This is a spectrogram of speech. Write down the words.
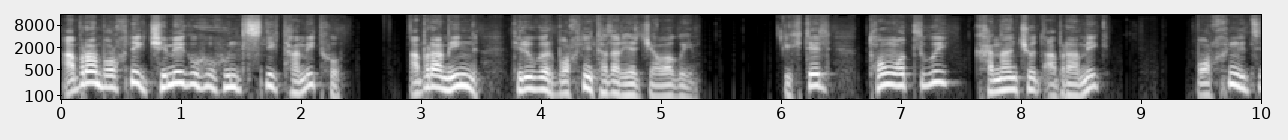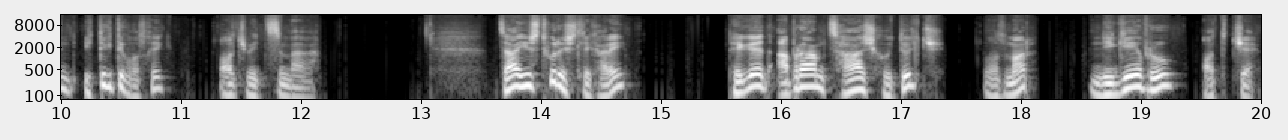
Авраам бурхныг чимээгүйхэн хүндэлсэнийг та мэдхүү. Авраам энэ тэрүүгээр бурхны талаар ярьж яваагүй юм. Гэхдээ л тун удалгүй Канаанчууд Авраамыг бурхан эзэнд итгэдэг болохыг олж мэдсэн байна. За 9 дугаар ишлэгийг харъя. Тэгээд Авраам цааш хөдөлж улмаар Нигев рүү оджээ.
